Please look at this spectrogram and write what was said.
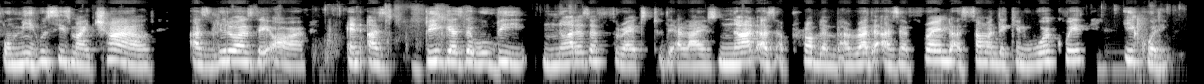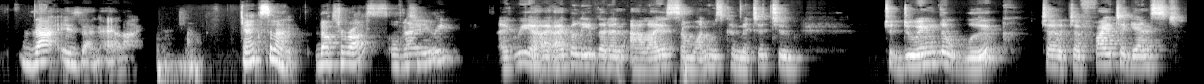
for me, who sees my child as little as they are and as big as they will be, not as a threat to their lives, not as a problem, but rather as a friend, as someone they can work with equally. That is an ally. Excellent. Dr. Ross, over I to agree. you. I agree. I, I believe that an ally is someone who's committed to to doing the work to, to fight against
